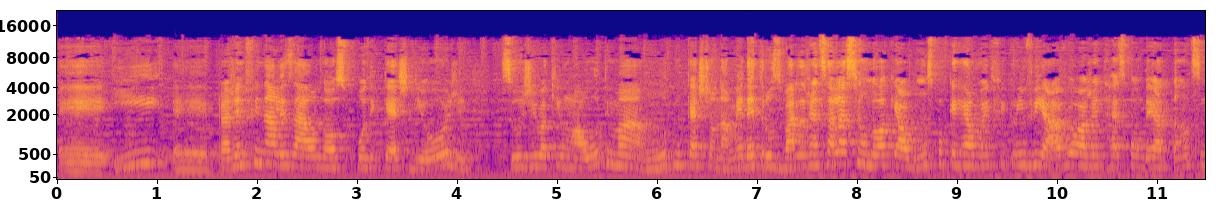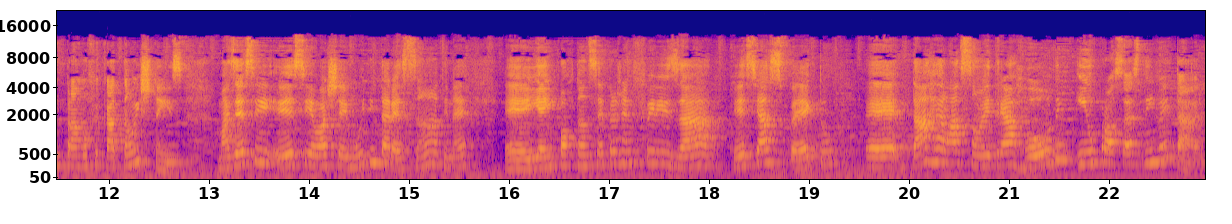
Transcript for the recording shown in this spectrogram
É, e é, para a gente finalizar o nosso podcast de hoje, surgiu aqui uma última, um último questionamento. Entre os vários, a gente selecionou aqui alguns porque realmente fica inviável a gente responder a tantos para não ficar tão extenso. Mas esse, esse eu achei muito interessante, né? É, e é importante sempre a gente frisar esse aspecto é, da relação entre a holding e o processo de inventário.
